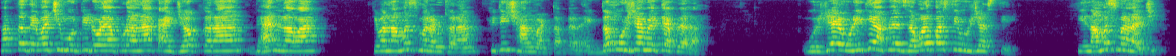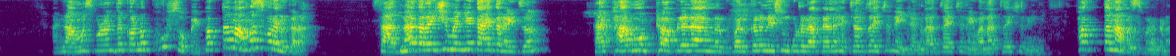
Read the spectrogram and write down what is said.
फक्त देवाची मूर्ती डोळ्यापुढे आणा काय जप करा ध्यान लावा किंवा नामस्मरण करा. किती छान वाटतं आपल्याला. एकदम ऊर्जा मिळते आपल्याला. ऊर्जा एवढी की आपल्या जवळपास ती ऊर्जा असते. ती नामस्मरणाची. आणि नामस्मरण तर करणं खूप सोपं आहे. फक्त नामस्मरण करा. साधना करायची म्हणजे काय करायचं? काय फार मोठं आपल्याला बलकलं नेसून कुठं आपल्याला ह्याच्यात जायचं नाही जंगलात जायचं नाही वनात जायचं नाही. फक्त नामस्मरण. करा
